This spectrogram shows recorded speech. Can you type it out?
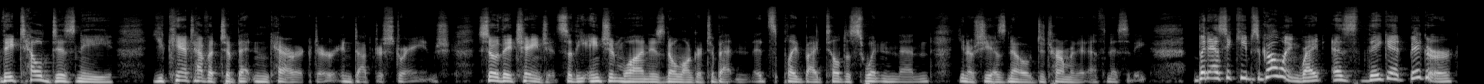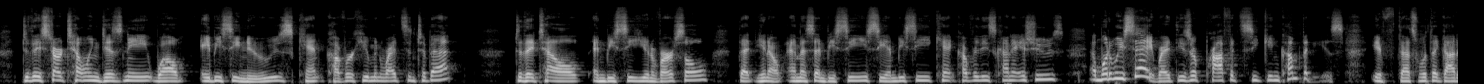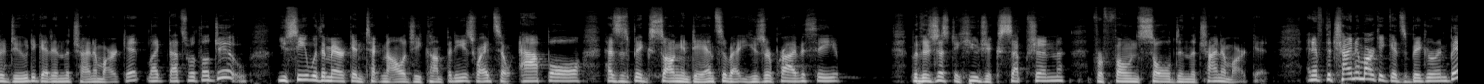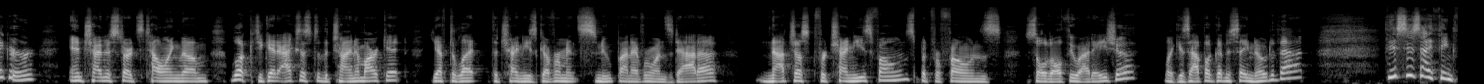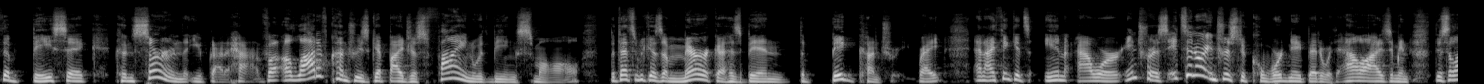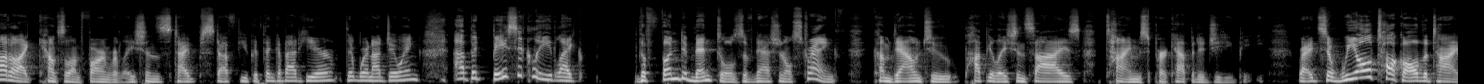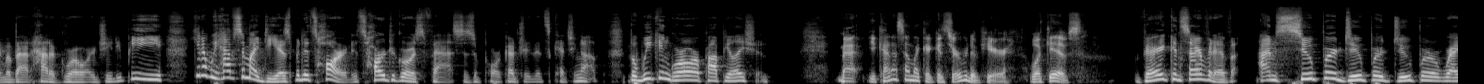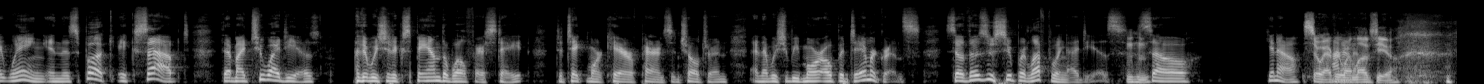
they tell Disney you can't have a Tibetan character in Doctor Strange. So they change it. So the ancient one is no longer Tibetan. It's played by Tilda Swinton and, you know, she has no determinate ethnicity. But as it keeps going, right, as they get bigger, do they start telling Disney, well, ABC News can't cover human rights in Tibet? Do they tell NBC Universal that, you know, MSNBC, CNBC can't cover these kind of issues? And what do we say, right? These are profit seeking companies. If that's what they got to do to get in the China market, like that's what they'll do. You see it with American technology companies, right? So Apple has this big song and dance about user privacy. But there's just a huge exception for phones sold in the China market. And if the China market gets bigger and bigger, and China starts telling them, look, to get access to the China market, you have to let the Chinese government snoop on everyone's data, not just for Chinese phones, but for phones sold all throughout Asia. Like, is Apple going to say no to that? This is, I think, the basic concern that you've got to have. A lot of countries get by just fine with being small, but that's because America has been the big country, right? And I think it's in our interest. It's in our interest to coordinate better with allies. I mean, there's a lot of like Council on Foreign Relations type stuff you could think about here that we're not doing. Uh, but basically, like the fundamentals of national strength come down to population size times per capita GDP, right? So we all talk all the time about how to grow our GDP. You know, we have some ideas, but it's hard. It's hard to grow as fast as a poor country that's catching up, but we can grow our population. Matt, you kind of sound like a conservative here. What gives? Very conservative. I'm super duper duper right wing in this book, except that my two ideas that we should expand the welfare state to take more care of parents and children, and that we should be more open to immigrants. So those are super left wing ideas. Mm-hmm. So, you know. So everyone loves you.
